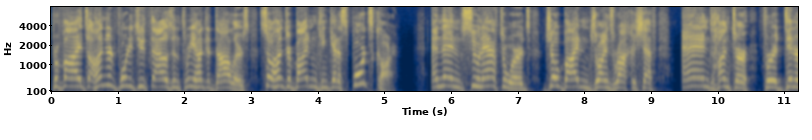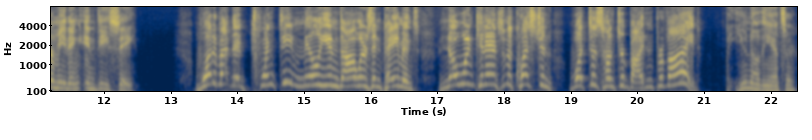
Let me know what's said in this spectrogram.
provides $142,300 so Hunter Biden can get a sports car? And then soon afterwards, Joe Biden joins Rakishev and Hunter for a dinner meeting in D.C. What about the $20 million in payments? No one can answer the question what does Hunter Biden provide? But you know the answer.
